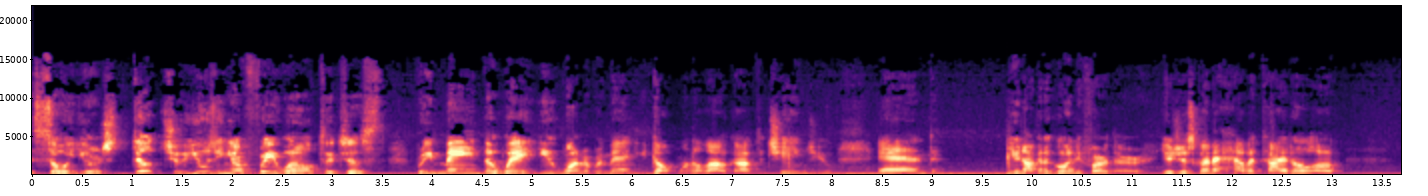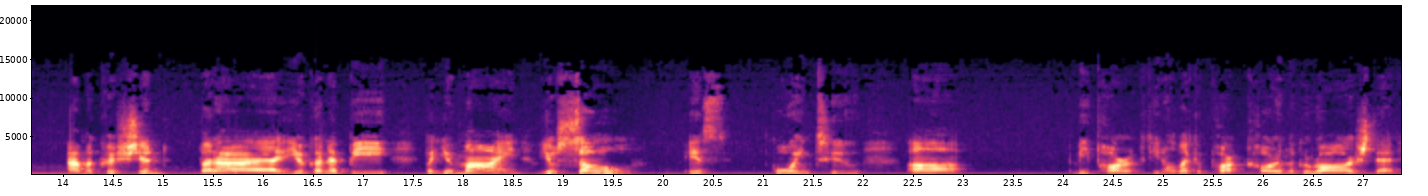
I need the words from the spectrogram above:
so you're still using your free will to just remain the way you want to remain. You don't want to allow God to change you. And you're not going to go any further. You're just going to have a title of I'm a Christian but uh, you're gonna be but your mind your soul is going to uh, be parked you know like a parked car in the garage that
